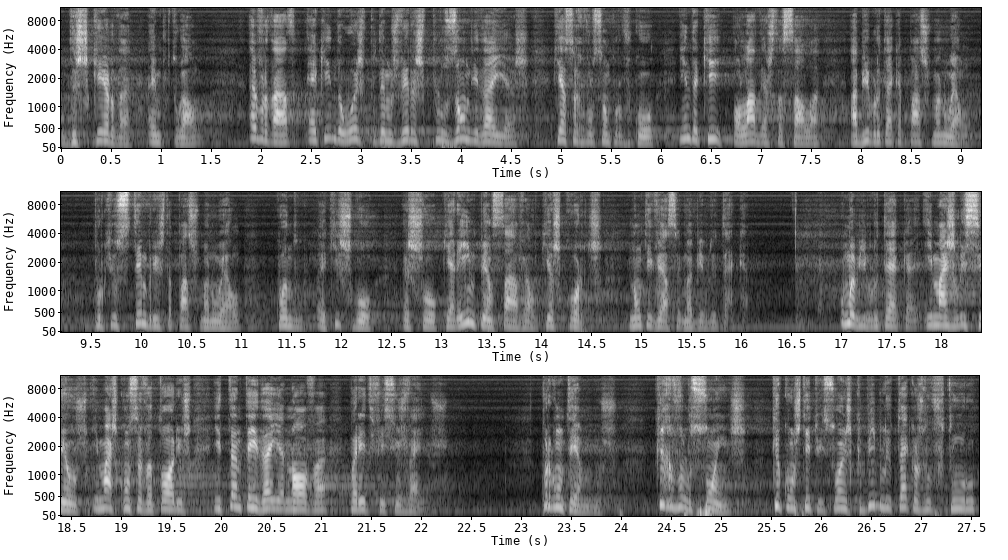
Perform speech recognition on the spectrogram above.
de esquerda em Portugal, a verdade é que ainda hoje podemos ver a explosão de ideias que essa revolução provocou, ainda aqui, ao lado desta sala, à Biblioteca Passos Manuel, porque o setembrista Passos Manuel, quando aqui chegou, achou que era impensável que as cortes não tivessem uma biblioteca. Uma biblioteca e mais liceus e mais conservatórios e tanta ideia nova para edifícios velhos. Perguntemos-nos que revoluções, que constituições, que bibliotecas do futuro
